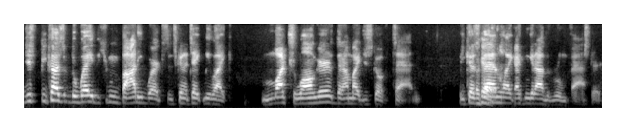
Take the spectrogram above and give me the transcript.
just because of the way the human body works, it's gonna take me like much longer, then I might just go with ten. Because Okay. then like I can get out of the room faster.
